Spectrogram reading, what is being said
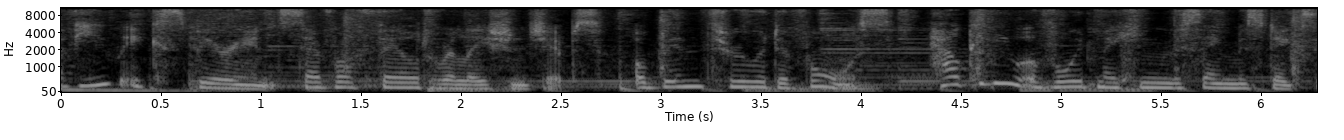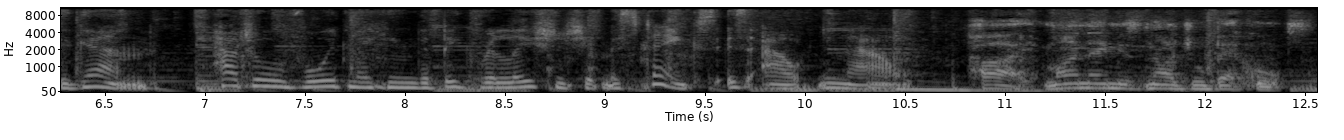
Have you experienced several failed relationships or been through a divorce? How can you avoid making the same mistakes again? How to avoid making the big relationship mistakes is out now. Hi, my name is Nigel Beckles.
